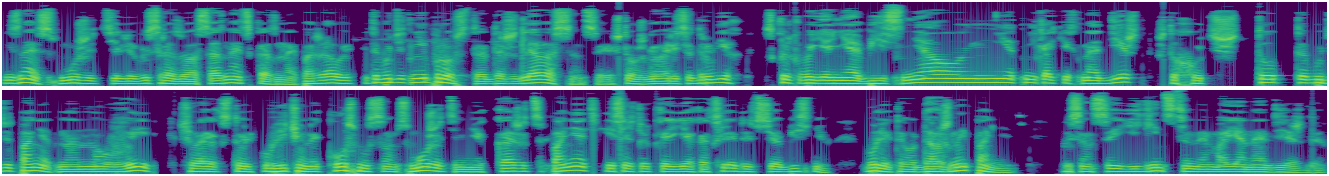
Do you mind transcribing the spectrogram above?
не знаю, сможете ли вы сразу осознать сказанное. Пожалуй, это будет непросто даже для вас, сенсей, что уж говорить о других. Сколько бы я ни объяснял, нет никаких надежд, что хоть что-то будет понятно, но вы, человек столь увлеченный космосом, сможете, мне кажется, понять, если только я как следует все объясню. Более того, должны понять. Вы, сенсей, единственная моя надежда.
